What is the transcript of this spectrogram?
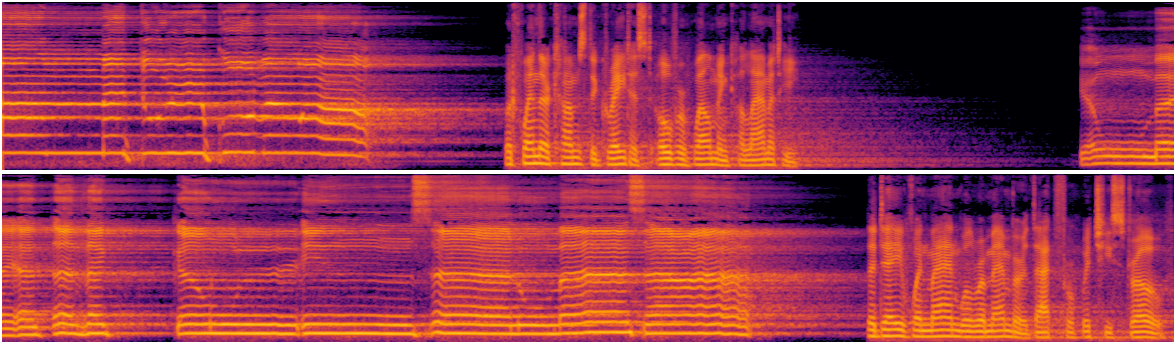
الطامة الكبرى But when there comes the greatest overwhelming calamity, يوم يتذكر الإنسان the day when man will remember that for which he strove,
